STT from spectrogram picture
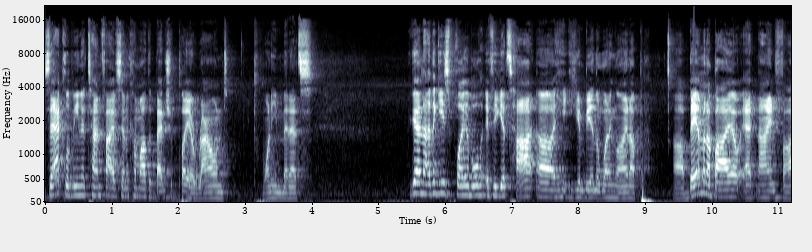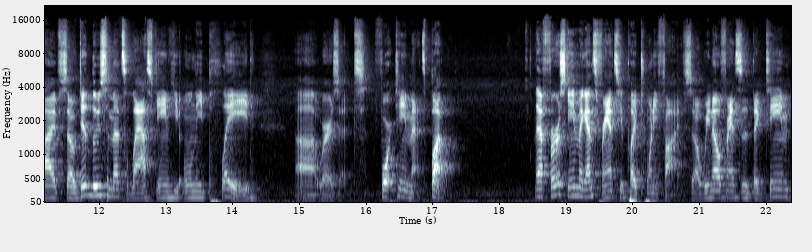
Zach LaVine at 10-5 is going to come off the bench and play around 20 minutes. Again, I think he's playable. If he gets hot, uh, he, he, can be in the winning lineup. Uh, Bam Adebayo at 9-5. So did lose some minutes last game. He only played, uh, where is it? 14 minutes. But that first game against France, he played 25. So we know France is a big team.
